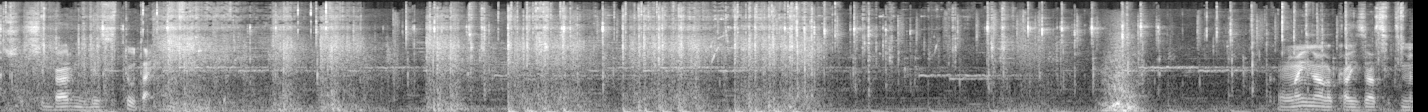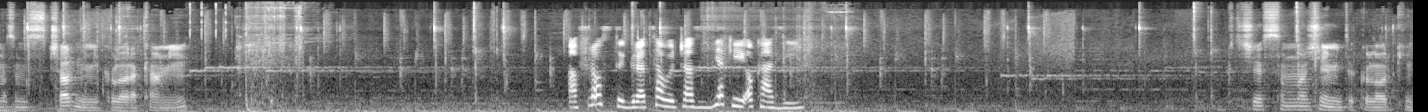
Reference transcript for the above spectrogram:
Trzeci barwnik jest tutaj. Kolejna lokalizacja, tym razem z czarnymi kolorakami. A Frosty gra cały czas z jakiej okazji? Gdzie są na ziemi te kolorki?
